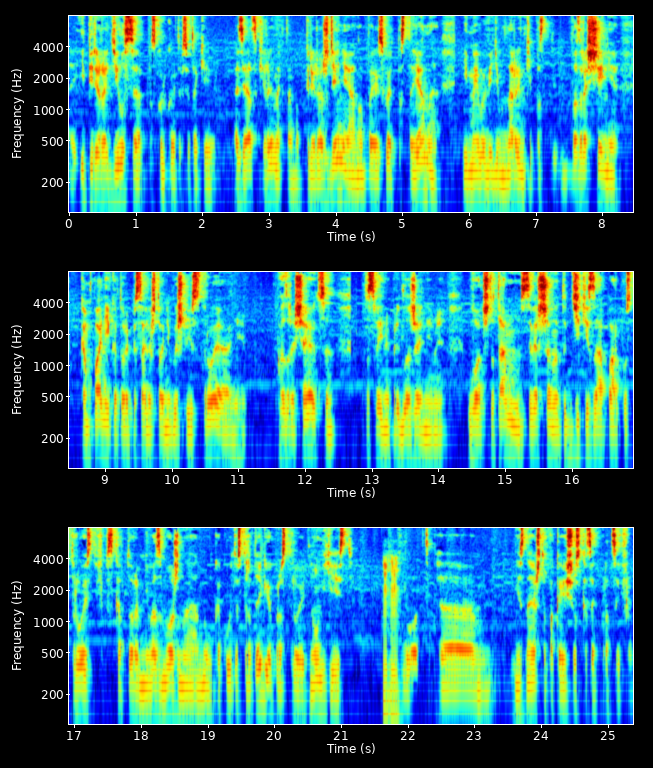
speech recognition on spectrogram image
и переродился, поскольку это все-таки азиатский рынок, там вот перерождение, оно происходит постоянно, и мы его видим на рынке, возвращение компаний, которые писали, что они вышли из строя, они возвращаются со своими предложениями. Вот, что там совершенно тут дикий зоопарк устройств, с которым невозможно ну, какую-то стратегию простроить, но он есть. Угу. Вот. Эм, не знаю, что пока еще сказать про цифры.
